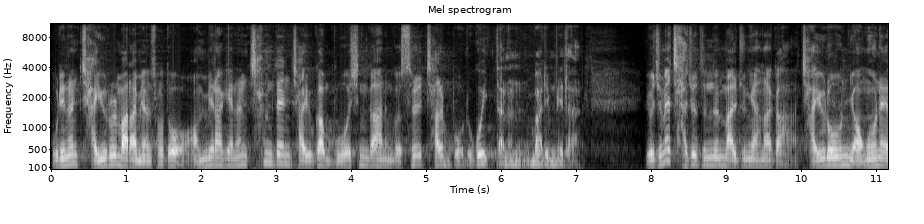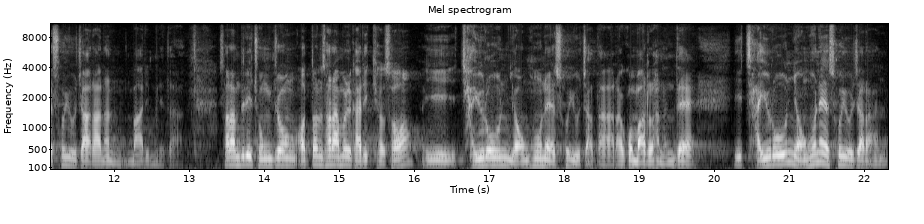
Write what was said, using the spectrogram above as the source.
우리는 자유를 말하면서도 엄밀하게는 참된 자유가 무엇인가 하는 것을 잘 모르고 있다는 말입니다. 요즘에 자주 듣는 말 중에 하나가 자유로운 영혼의 소유자라는 말입니다. 사람들이 종종 어떤 사람을 가리켜서 이 자유로운 영혼의 소유자다라고 말을 하는데 이 자유로운 영혼의 소유자란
